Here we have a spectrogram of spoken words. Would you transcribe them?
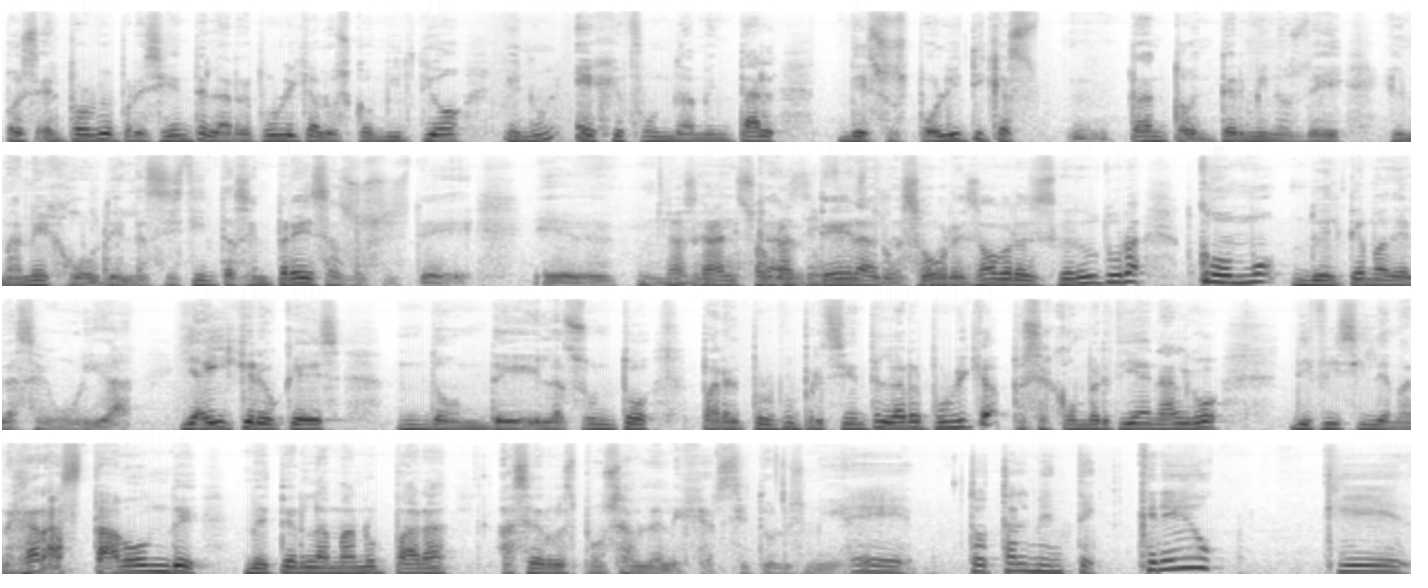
pues el propio presidente de la República los convirtió en un eje fundamental de sus políticas, tanto en términos de el manejo de las distintas empresas, este, eh, las grandes obras de las obras, obras de infraestructura, como del tema de la seguridad. Y ahí creo que es donde el asunto para el propio presidente de la República pues, se convertía en algo difícil de manejar. ¿Hasta dónde meter la mano para hacer responsable al ejército, Luis Miguel? Eh, totalmente. Creo que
